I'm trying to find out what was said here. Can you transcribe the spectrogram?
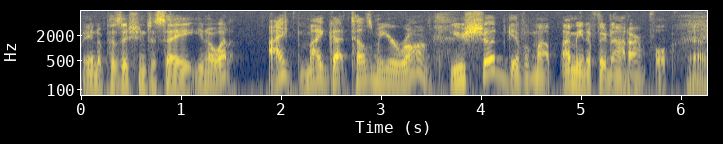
in a position to say, you know what? I my gut tells me you're wrong. You should give them up. I mean, if they're not harmful, Yeah.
